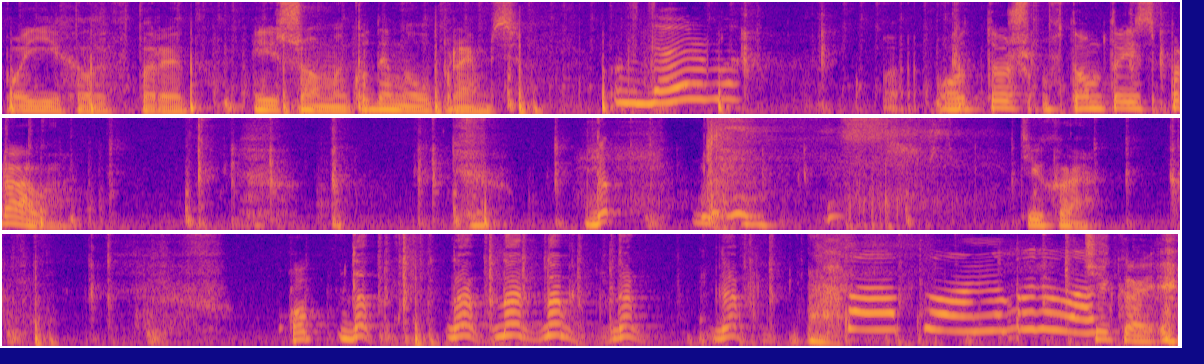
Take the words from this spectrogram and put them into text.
Поїхали вперед. І що ми, куди ми упремося? В дерево. Отож, в тому то і справа. Да, да. Тихо. Оп, да, да, да, да, да, да. Папа, ну будь ласка. Чекай.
